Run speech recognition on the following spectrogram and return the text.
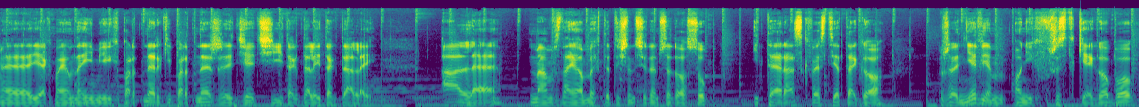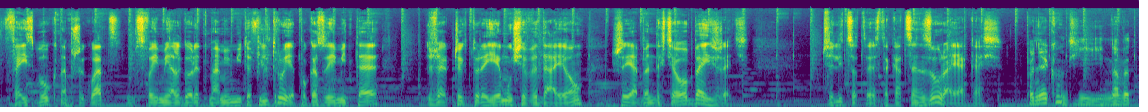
e, jak mają na imię ich partnerki, partnerzy, dzieci i tak dalej, i tak. Ale mam w znajomych te 1700 osób i teraz kwestia tego, że nie wiem o nich wszystkiego, bo Facebook na przykład swoimi algorytmami mi to filtruje, pokazuje mi te rzeczy, które jemu się wydają, że ja będę chciał obejrzeć. Czyli co, to jest taka cenzura jakaś? Poniekąd i nawet y,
